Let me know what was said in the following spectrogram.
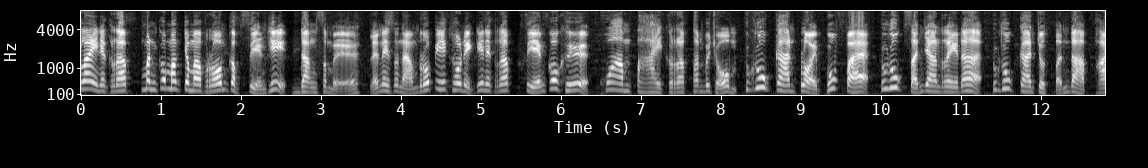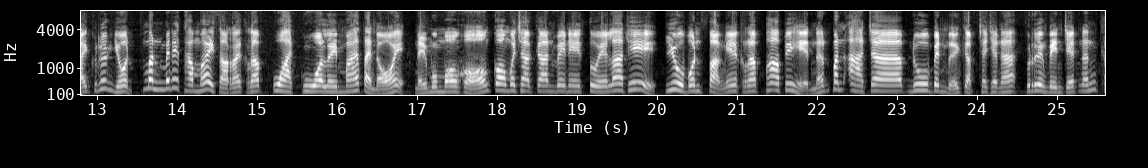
กล้ๆนะครับ มันก็มักจะมาพร้อมกับเสียงที่ดังเสมอ และในสนามรบอิเล็กทรอนิกส์นี่นะครับ เสียงก็คือความตายครับท่านผู้ชม ทุกๆ การปล่อยพุฟแฟร์ทุกๆ สัญญาณเรดาร์ทุกๆ การจุดสันดาบท้ายเครื่องยนต์ มันไม่ได้ทำให้สหรัฐครับ หวาดกลัวเลยแม้แต่น้อย ในมุมมองของกองบัญชาการเวเนซุเอลาที่อยู่บนฝั่งนี้นะครับภาพที่เห็นนั้นมันอาจจะดูเป็นเหมือนกับชัยชนะ เรื่องเบนเจ็ตนั้นค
